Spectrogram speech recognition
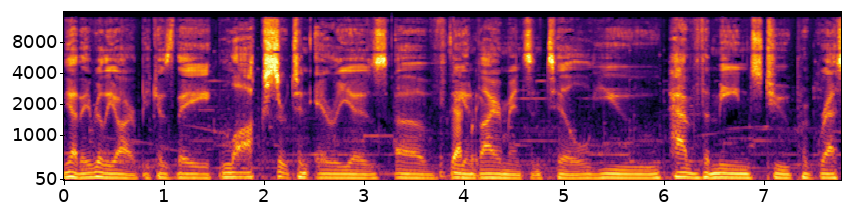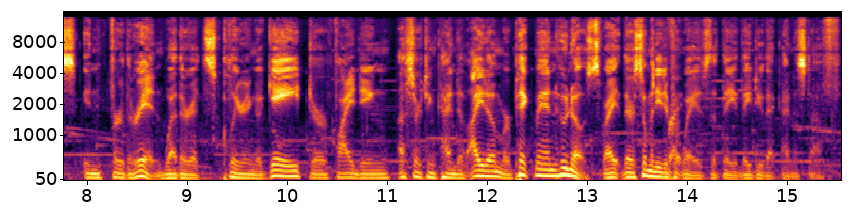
yeah, they really are because they lock certain areas of Exactly. the environments until you have the means to progress in further in, whether it's clearing a gate or finding a certain kind of item or Pikmin, who knows, right? There's so many different Right. ways that they, they do that kind of stuff.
